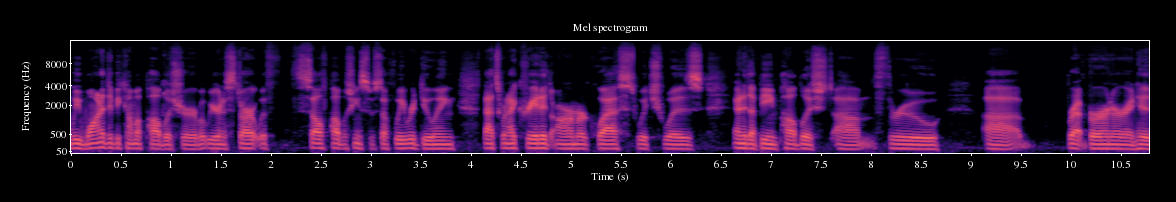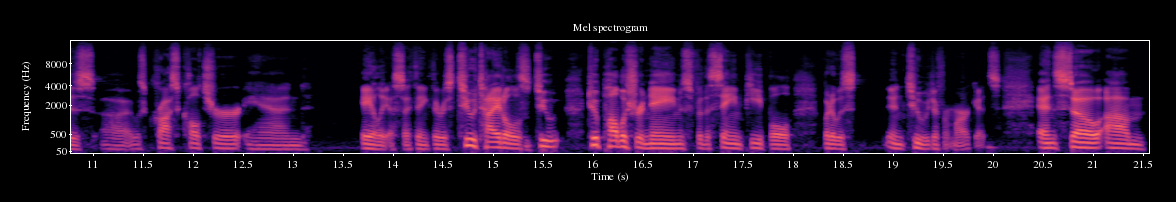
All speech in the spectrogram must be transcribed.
we wanted to become a publisher, but we were going to start with self-publishing some stuff we were doing. That's when I created Armor Quest, which was ended up being published um, through uh, Brett Burner and his uh, it was Cross Culture and Alias. I think there was two titles, two two publisher names for the same people, but it was in two different markets. And so, um,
